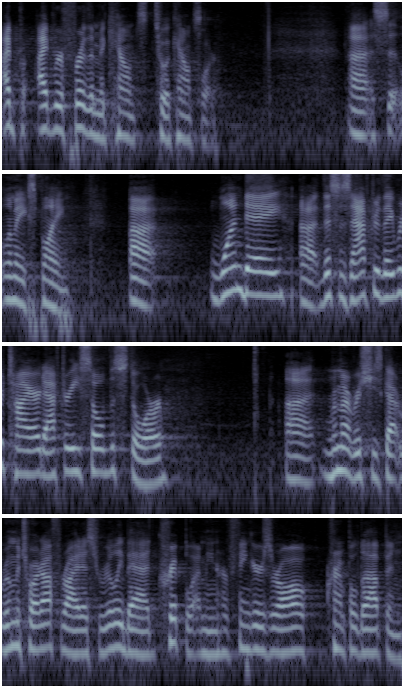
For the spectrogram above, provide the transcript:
I'd, I'd refer them to, to a counselor. Uh, so let me explain. Uh, one day, uh, this is after they retired, after he sold the store. Uh, remember, she's got rheumatoid arthritis, really bad, cripple. I mean, her fingers are all crumpled up and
